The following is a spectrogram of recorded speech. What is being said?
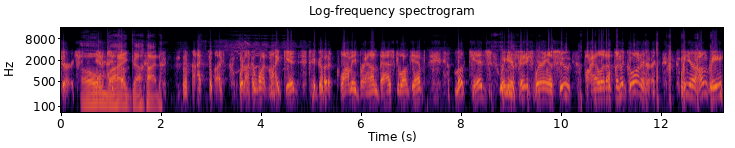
shirt. Oh my thought, God. I thought, would I want my kid to go to Kwame Brown basketball camp? Look, kids, when you're finished wearing a suit, pile it up in the corner. When you're hungry,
